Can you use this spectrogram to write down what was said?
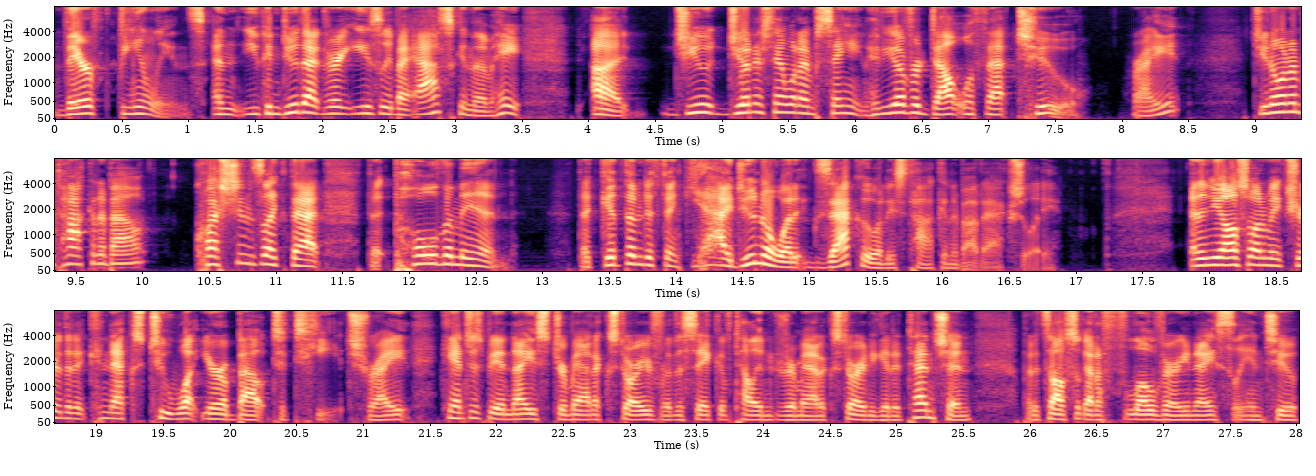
their feelings. And you can do that very easily by asking them, hey, uh, do you do you understand what I'm saying? Have you ever dealt with that too? Right? Do you know what I'm talking about? Questions like that that pull them in, that get them to think, yeah, I do know what exactly what he's talking about actually. And then you also want to make sure that it connects to what you're about to teach, right? Can't just be a nice dramatic story for the sake of telling a dramatic story to get attention, but it's also got to flow very nicely into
